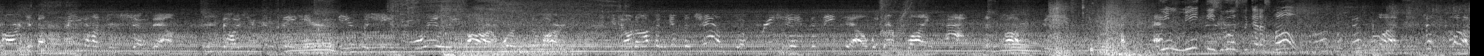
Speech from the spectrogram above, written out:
part in the Speed Hunter Showdown. Now as you can see here, these machines really are works of art. You don't often get the chance to appreciate the detail with their flying past and top speed. We need these wheels to get us home. This one, just look,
